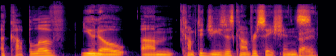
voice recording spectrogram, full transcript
a couple of you know um, come to Jesus conversations. Right.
